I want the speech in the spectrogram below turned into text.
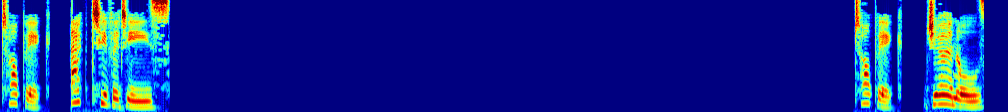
Topic: Activities. Topic: Journals.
